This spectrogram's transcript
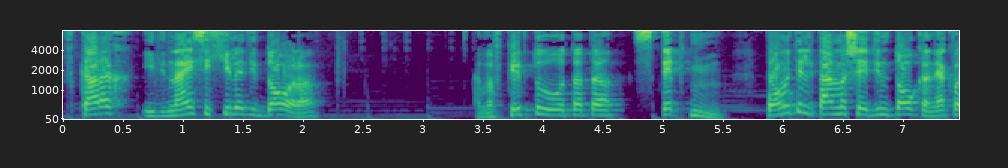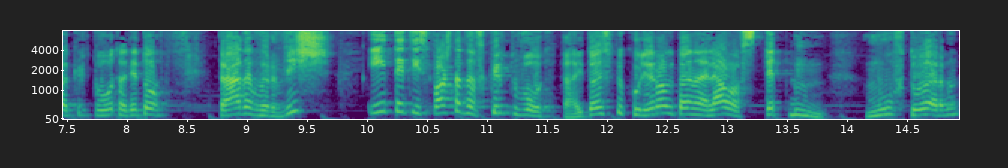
вкарах 11 000 долара в криптовалутата Stepn. Помните ли, там имаше един толка, някаква криптовалута, дето трябва да вървиш и те ти изплащат в криптовалутата. И той е спекулирал и той е налял в Stepn Move to Earn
